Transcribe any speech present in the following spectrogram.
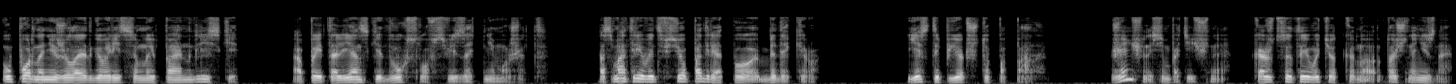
Упорно не желает говорить со мной по-английски, а по-итальянски двух слов связать не может. Осматривает все подряд по Бедекеру. Ест и пьет, что попало. Женщина симпатичная. Кажется, это его тетка, но точно не знаю.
